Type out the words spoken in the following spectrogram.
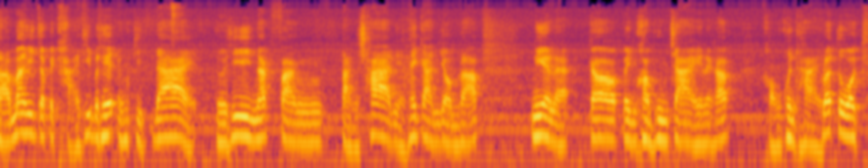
สามารถที่จะไปขายที่ประเทศอังกฤษได้ โดยที่นักฟังต่างชาติเนี่ยให้การยอมรับเนี่ยแหละก็เป็นความภูมิใจนะครับของคนไทย และตัวเค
